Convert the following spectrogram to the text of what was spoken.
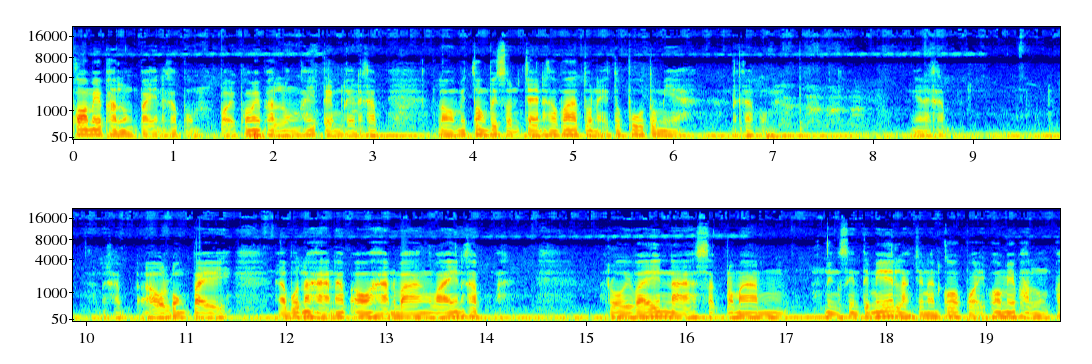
พ่อแม่พันธุ์ลงไปนะครับ ผมปล่อยพ่อแม่พันธุ์ลงให้เต็มเลยนะครับ เราไม่ต้องไปสนใจนะครับว่าตัวไหนตัวผู้ตัวเมียนะครับผมนี่นะครับนะครับ เอาลงไปบนอาหารนะครับ เอาอาหารวางไว้นะครับโรยไว้หนาสักประมาณ1เซนติเมตรหลังจากนั้นก็ปล่อยพ่อแม่พันธุ์ลงไป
